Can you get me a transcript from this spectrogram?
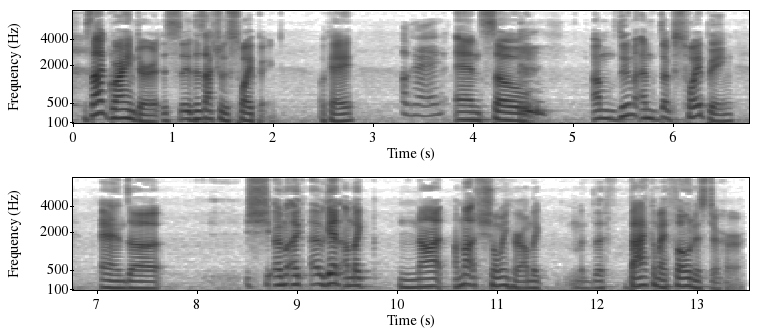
it's not Grindr. It's it is actually swiping. Okay, Okay. and so I'm doing I'm, I'm swiping, and uh, she I'm like again I'm like not I'm not showing her. I'm like the back of my phone is to her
